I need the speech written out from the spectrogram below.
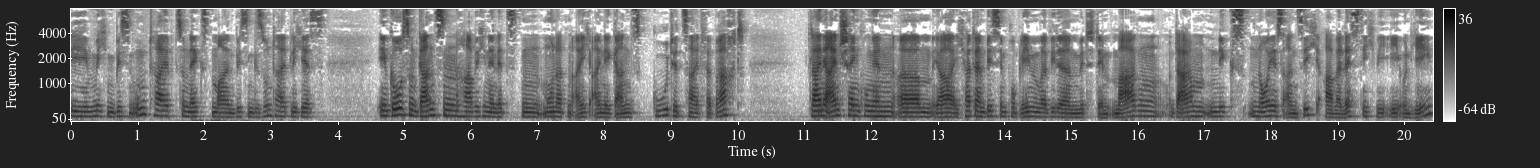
die mich ein bisschen umtreibt. Zunächst mal ein bisschen Gesundheitliches. Im Großen und Ganzen habe ich in den letzten Monaten eigentlich eine ganz gute Zeit verbracht kleine Einschränkungen. Ähm, ja, ich hatte ein bisschen Probleme mal wieder mit dem Magen Darm. Nichts Neues an sich, aber lästig wie eh und je.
